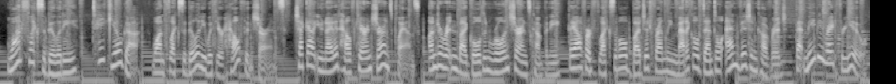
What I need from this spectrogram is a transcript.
Want flexibility? Take yoga. Want flexibility with your health insurance? Check out United Healthcare Insurance Plans. Underwritten by Golden Rule Insurance Company, they offer flexible, budget friendly medical, dental, and vision coverage that may be right for you.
